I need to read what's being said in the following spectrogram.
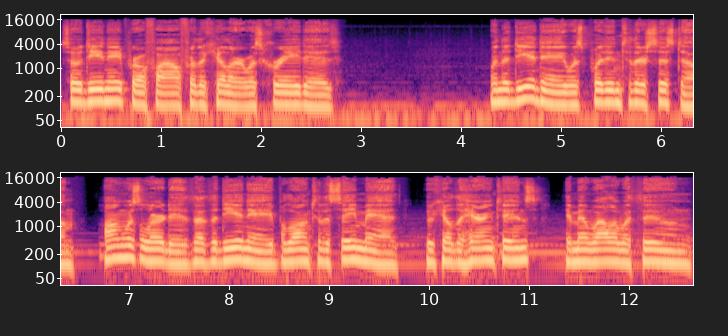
So a DNA profile for the killer was created. When the DNA was put into their system, Hong was alerted that the DNA belonged to the same man who killed the Harringtons and Manuela Bethune.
